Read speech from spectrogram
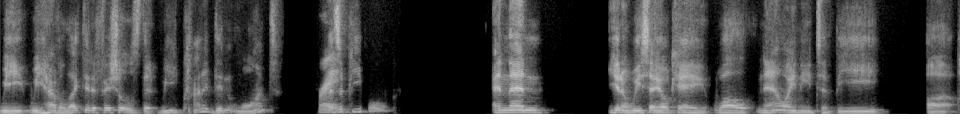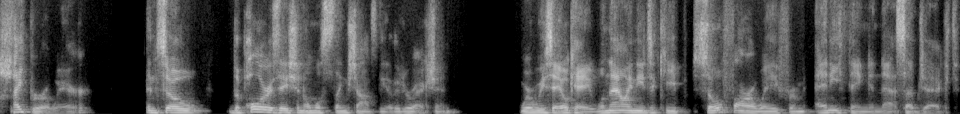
we we have elected officials that we kind of didn't want Right. as a people. And then, you know, we say, okay, well, now I need to be uh, hyper aware. And so the polarization almost slingshots the other direction, where we say, okay, well, now I need to keep so far away from anything in that subject,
